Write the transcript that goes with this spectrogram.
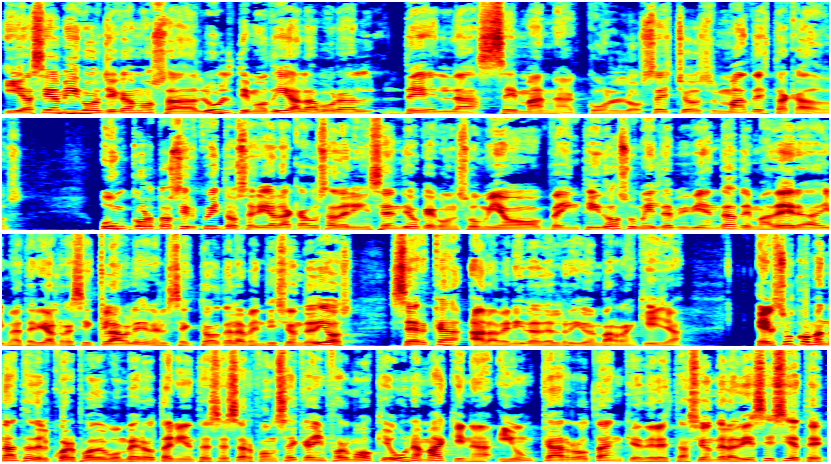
Y así amigos llegamos al último día laboral de la semana con los hechos más destacados. Un cortocircuito sería la causa del incendio que consumió 22 humildes viviendas de madera y material reciclable en el sector de la bendición de Dios, cerca a la avenida del río en Barranquilla. El subcomandante del cuerpo de bombero, teniente César Fonseca, informó que una máquina y un carro tanque de la estación de la 17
